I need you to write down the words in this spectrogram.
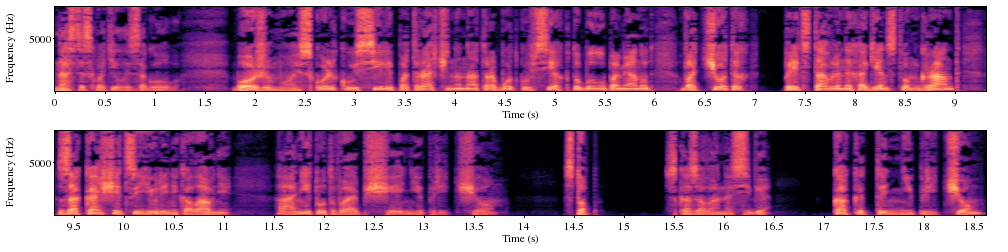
Настя схватилась за голову. Боже мой, сколько усилий потрачено на отработку всех, кто был упомянут в отчетах представленных агентством «Грант» заказчицы Юлии Николаевне, а они тут вообще ни при чем. «Стоп», — сказала она себе, — «как это ни при чем?»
